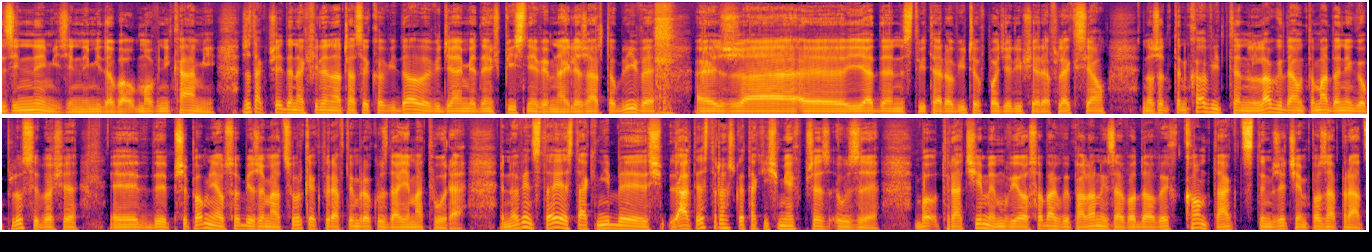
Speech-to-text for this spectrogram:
z innymi, z innymi domownikami. Że tak przejdę na chwilę na czasy covidowe. Widziałem jeden wpis, nie wiem na ile żartobliwy, e, że e, jeden z twitterowiczów podzielił się refleksją, no, że ten covid, ten lockdown to ma do niego plusy, bo się przypomniał sobie, że ma córkę, która w tym roku zdaje maturę. No więc to jest tak niby, ale to jest troszkę taki śmiech przez łzy, bo tracimy, mówię o osobach wypalonych zawodowych, kontakt z tym życiem poza pracą.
